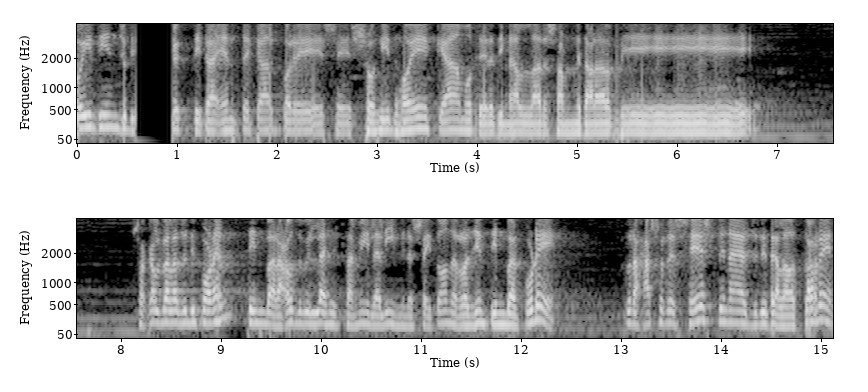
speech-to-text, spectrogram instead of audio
ওই দিন যদি ব্যক্তিটা ইন্তেকাল করে সে শহীদ হয়ে কিয়ামতের দিন আল্লাহর সামনে দাঁড়াবে। সকালবেলা যদি পড়েন, তিনবার, আউযু বিল্লাহি সামিল আলী মিনা শাইতানির রাজিম তিনবার পড়ে সূরা হাসরের শেষ তিন আয়াত যদি তেলাওয়াত করেন,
